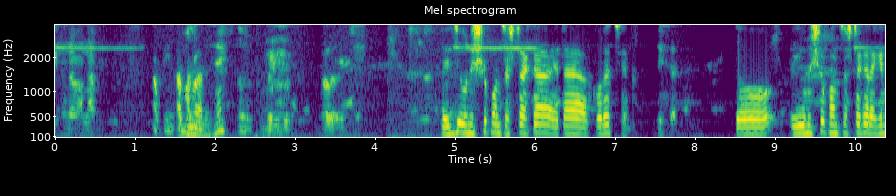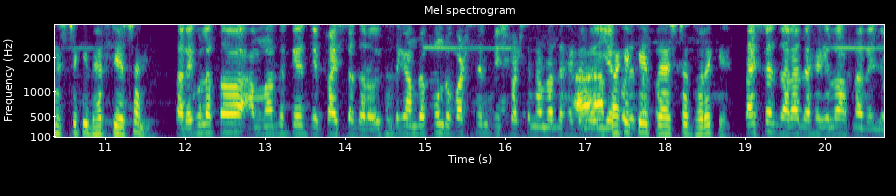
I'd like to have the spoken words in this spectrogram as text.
এখানে অনার আপনি আপনার মানে, হ্যাঁ? ভেরি গুড ভালো হয়েছে। এই যে উনিশশো পঞ্চাশ টাকা এটা করেছেন। জি স্যার। তো এই উনিশশো পঞ্চাশ টাকার এগেনস্টে কি ভ্যাট দিয়েছেন? স্যার এগুলো তো আমাদেরকে যে প্রাইসটা ধরো ওইখান থেকে আমরা পনেরো পার্সেন্ট বিশ পার্সেন্ট আমরা দেখা গেল ইয়ে আপনাকে কে প্রাইসটা ধরে কে? প্রাইসটা যারা দেখা গেল আপনার এই যে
